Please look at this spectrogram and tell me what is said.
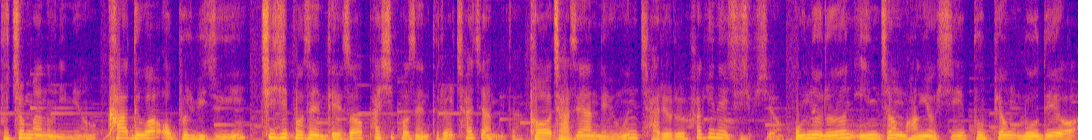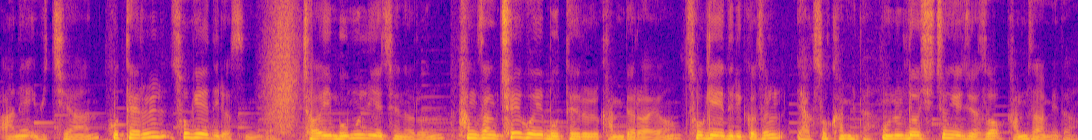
9천만 원이며 카드와 어플 비중이 70%에서 80%를 차지합니다. 더 자세한 내용은 자료를 확인해 주십시오. 오늘은 인천광역시 부평 로데오 안에 위치한 호텔을 소개해 드렸습니다. 저희 모물리의 채널은 항상 최고의 모텔을 감별하여 소개해 드릴 것을 약속합니다. 오늘도 시청해 주셔서 감사합니다.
